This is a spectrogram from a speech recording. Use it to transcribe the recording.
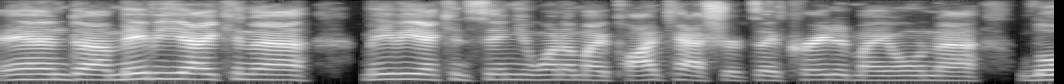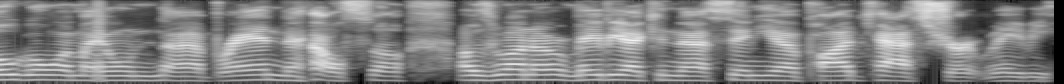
And uh, maybe I can uh, maybe I can send you one of my podcast shirts. I've created my own uh, logo and my own uh, brand now, so I was wondering maybe I can uh, send you a podcast shirt. Maybe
